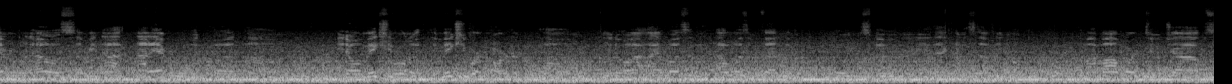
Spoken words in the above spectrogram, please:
everyone else. I mean, not not everyone, but. You know, it makes you want to, it makes you work harder. Um, you know, I, I, wasn't, I wasn't fed with going spoon or any of that kind of stuff. You know, my mom worked two jobs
